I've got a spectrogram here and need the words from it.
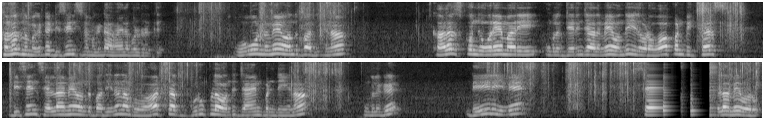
கலர் நம்மக்கிட்ட டிசைன்ஸ் நம்மக்கிட்ட அவைலபிள் இருக்குது ஒவ்வொன்றுமே வந்து பார்த்தீங்கன்னா கலர்ஸ் கொஞ்சம் ஒரே மாதிரி உங்களுக்கு தெரிஞ்சாலுமே வந்து இதோட ஓப்பன் பிக்சர்ஸ் டிசைன்ஸ் எல்லாமே வந்து பார்த்திங்கன்னா நம்ம வாட்ஸ்அப் குரூப்பில் வந்து ஜாயின் பண்ணிட்டீங்கன்னா உங்களுக்கு டெய்லியுமே எல்லாமே வரும்.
